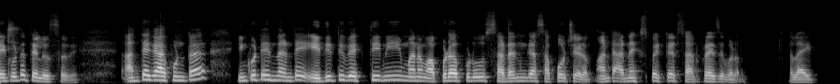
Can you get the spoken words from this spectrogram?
లేకుంటే తెలుస్తుంది. అంతేకాకుండా ఇంకోటి ఏంటంటే ఎదుటి వ్యక్తిని మనం అప్పుడప్పుడు సడన్గా సపోర్ట్ చేయడం అంటే అన్ఎక్స్పెక్టెడ్ సర్ప్రైజ్ ఇవ్వడం. లైక్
